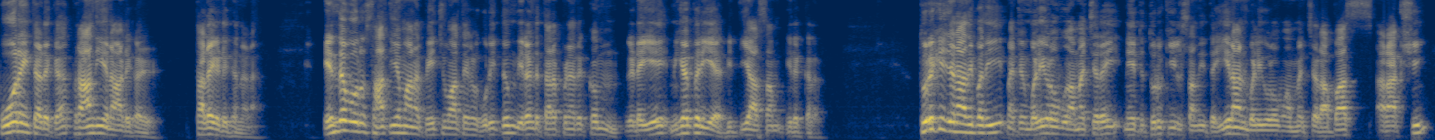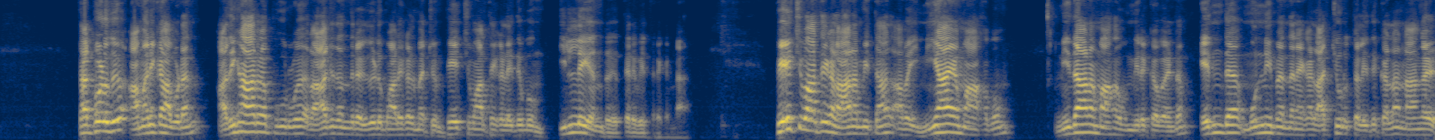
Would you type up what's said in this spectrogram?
போரை தடுக்க பிராந்திய நாடுகள் தலையிடுகின்றன. எந்த ஒரு சாத்தியமான பேச்சுவார்த்தைகள் குறித்தும் இரண்டு தரப்பினருக்கும் இடையே மிகப்பெரிய வித்தியாசம் இருக்கிறது. துருக்கி ஜனாதிபதி மற்றும் வெளியுறவு அமைச்சரை நேற்று துருக்கியில் சந்தித்த ஈரான் வெளியுறவு அமைச்சர் அப்பாஸ் அராக்ஷி தற்பொழுது அமெரிக்காவுடன் அதிகாரப்பூர்வ ராஜதந்திர ஈடுபாடுகள் மற்றும் பேச்சுவார்த்தைகள் எதுவும் இல்லை என்று தெரிவித்திருக்கின்றார். பேச்சுவார்த்தைகள் ஆரம்பித்தால் அவை நியாயமாகவும் நிதானமாகவும் இருக்க வேண்டும். எந்த முன் நிபந்தனைகள் அச்சுறுத்தல் இதுக்கெல்லாம் நாங்கள்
